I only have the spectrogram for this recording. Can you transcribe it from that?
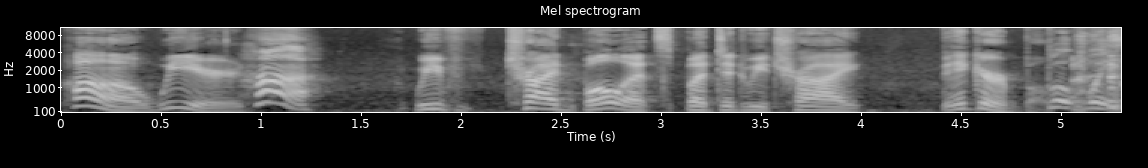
Huh, weird. Huh. We've tried bullets, but did we try bigger bullets? But wait,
